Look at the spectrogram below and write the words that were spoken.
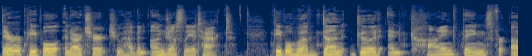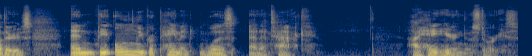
There are people in our church who have been unjustly attacked, people who have done good and kind things for others, and the only repayment was an attack. I hate hearing those stories.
